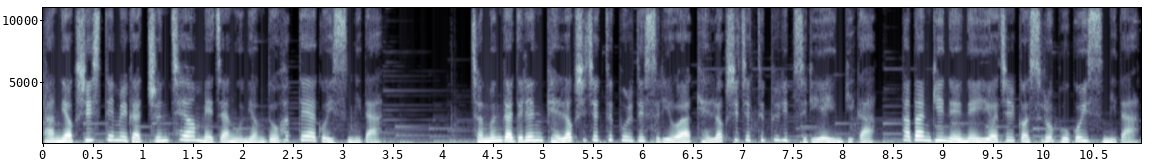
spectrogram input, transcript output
방역 시스템을 갖춘 체험 매장 운영도 확대하고 있습니다. 전문가들은 갤럭시 Z 폴드 3와 갤럭시 Z 플립 3의 인기가 하반기 내내 이어질 것으로 보고 있습니다.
